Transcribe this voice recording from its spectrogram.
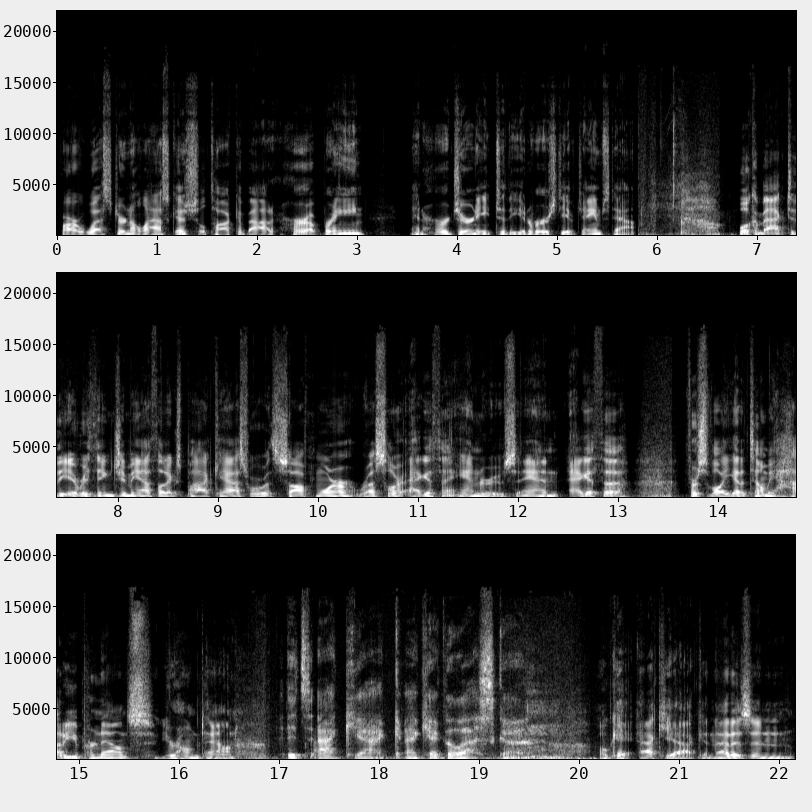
far western Alaska. She'll talk about her upbringing and her journey to the University of Jamestown. Welcome back to the Everything Jimmy Athletics podcast. We're with sophomore wrestler Agatha Andrews. And Agatha, first of all, you got to tell me how do you pronounce your hometown? It's Akiak, Akiak, Alaska. Okay, Akiak, and that is in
